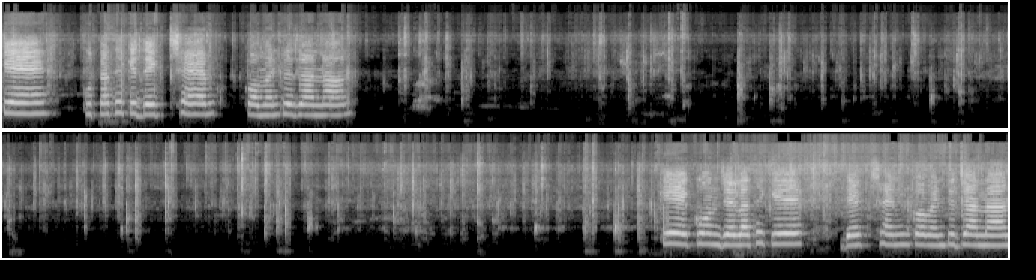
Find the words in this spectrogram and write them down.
কে কোথা থেকে দেখছেন? কমেন্টে জানান। কে কোন জেলা থেকে দেখছেন? কমেন্টে জানান।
